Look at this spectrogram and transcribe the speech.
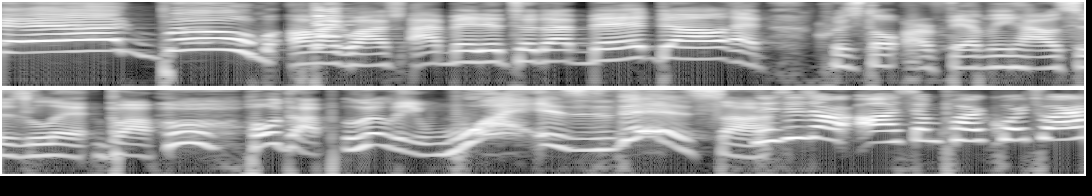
and boom! Oh my gosh, I made it to the middle, and Crystal, our family house is lit. But hold up, Lily, what is this? This is our awesome parkour to our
